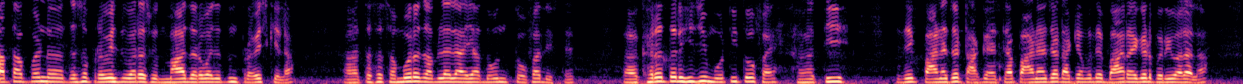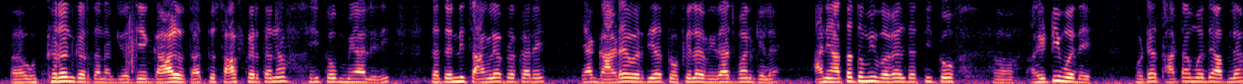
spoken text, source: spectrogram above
आता आपण जसं प्रवेशद्वारातून महादरवाजातून प्रवेश केला तसं समोरच आपल्याला या दोन तोफा दिसत आहेत खरं तर ही जी मोठी तोफ आहे ती तिथे एक पाण्याचं टाकं आहे त्या पाण्याच्या टाक्यामध्ये बार रायगड परिवाराला उत्खनन करताना किंवा जे गाळ होता तो साफ करताना ही तोफ मिळालेली. तर त्यांनी चांगल्या प्रकारे या गाड्यावरती या तोफेला विराजमान केलं आहे आणि आता तुम्ही बघाल तर ती तोफ आय टीमध्ये मोठ्या थाटामध्ये आपल्या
